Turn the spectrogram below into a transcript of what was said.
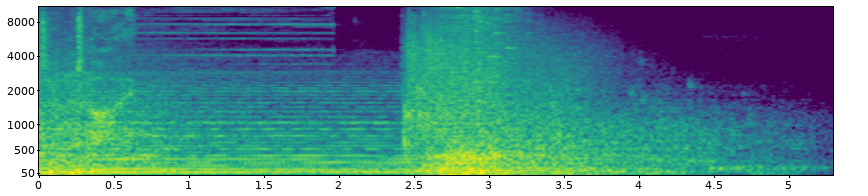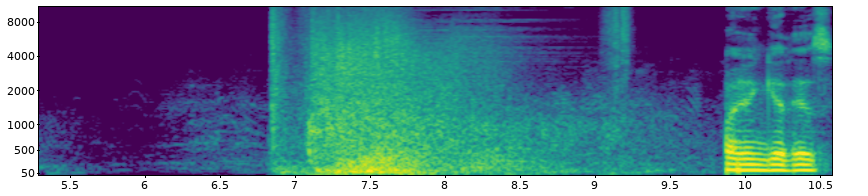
Due time. Oh, I didn't get his.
